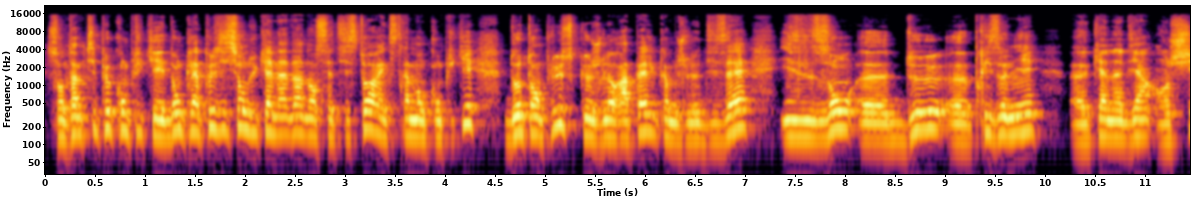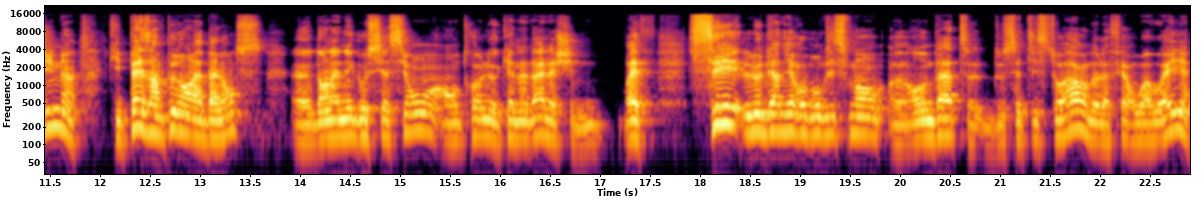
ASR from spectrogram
sont un petit peu compliquées. Donc la position du Canada dans cette histoire est extrêmement compliquée, d'autant plus que, je le rappelle, comme je le disais, ils ont deux prisonniers canadiens en Chine qui pèsent un peu dans la balance euh, dans la négociation entre le Canada et la Chine. Bref, c'est le dernier rebondissement euh, en date de cette histoire, de l'affaire Huawei.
